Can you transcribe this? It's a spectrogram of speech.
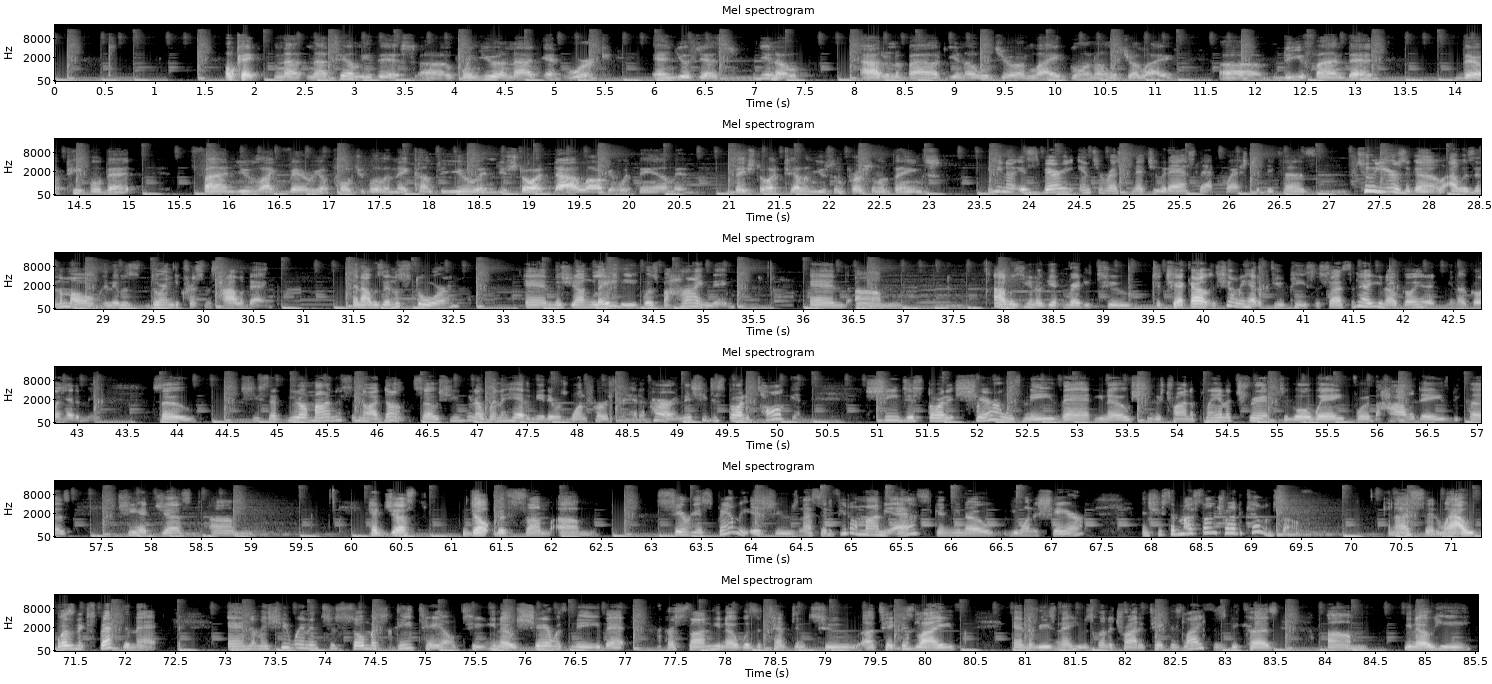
Okay, now now tell me this: uh, when you are not at work and you're just, you know, out and about, you know, with your life going on with your life, uh, do you find that there are people that find you like very approachable and they come to you and you start dialoguing with them and they start telling you some personal things? You know, it's very interesting that you would ask that question because two years ago I was in the mall and it was during the Christmas holiday. And I was in a store and this young lady was behind me. And um I was, you know, getting ready to to check out, and she only had a few pieces. So I said, "Hey, you know, go ahead, you know, go ahead of me." So she said, "You don't mind?" I said, "No, I don't." So she, you know, went ahead of me. There was one person ahead of her, and then she just started talking. She just started sharing with me that, you know, she was trying to plan a trip to go away for the holidays because she had just um had just dealt with some um serious family issues. And I said, if you don't mind me asking, you know, you want to share? And she said, My son tried to kill himself. And I said, Wow, I wasn't expecting that. And I mean, she went into so much detail to, you know, share with me that her son, you know, was attempting to uh, take his life. And the reason that he was going to try to take his life is because, um, you know, he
